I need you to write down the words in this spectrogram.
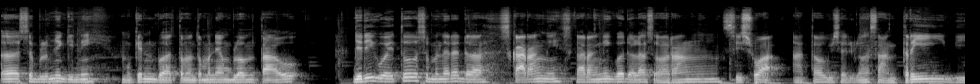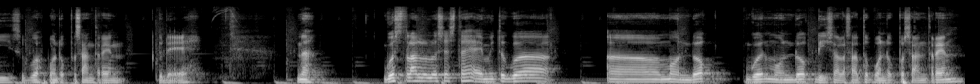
e, sebelumnya gini mungkin buat teman-teman yang belum tahu jadi gue itu sebenarnya adalah sekarang nih sekarang ini gue adalah seorang siswa atau bisa dibilang santri di sebuah pondok pesantren gede nah gue setelah lulus STM itu gue e, mondok gue mondok di salah satu pondok pesantren.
